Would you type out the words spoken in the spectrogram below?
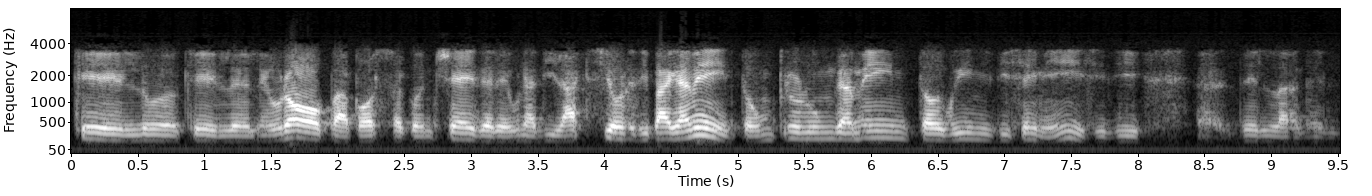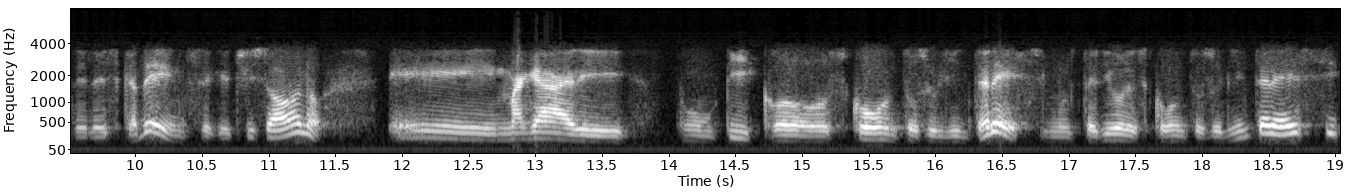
che, lo, che, l'Europa possa concedere una dilazione di pagamento, un prolungamento quindi di sei mesi di, eh, della, delle scadenze che ci sono e magari un piccolo sconto sugli interessi, un ulteriore sconto sugli interessi,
